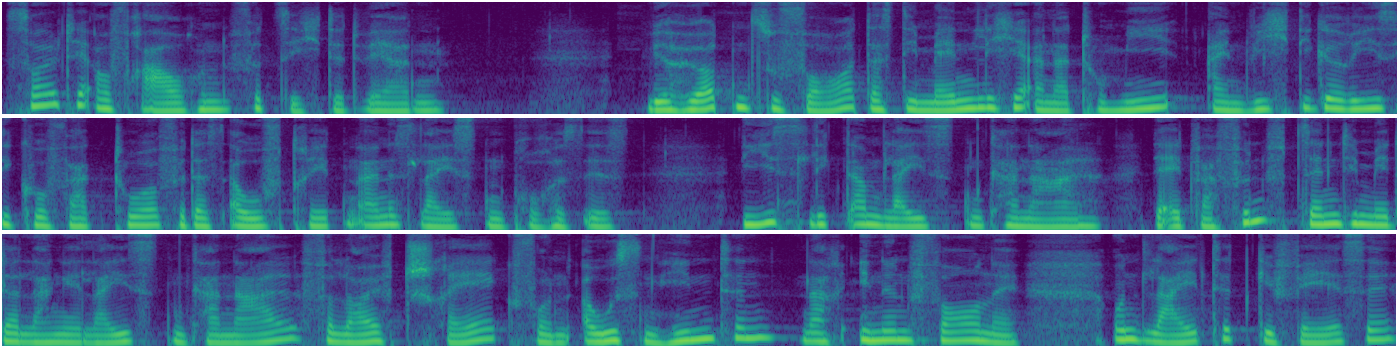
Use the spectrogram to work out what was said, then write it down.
sollte auf Rauchen verzichtet werden. Wir hörten zuvor, dass die männliche Anatomie ein wichtiger Risikofaktor für das Auftreten eines Leistenbruches ist. Dies liegt am Leistenkanal. Der etwa fünf Zentimeter lange Leistenkanal verläuft schräg von außen hinten nach innen vorne und leitet Gefäße,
